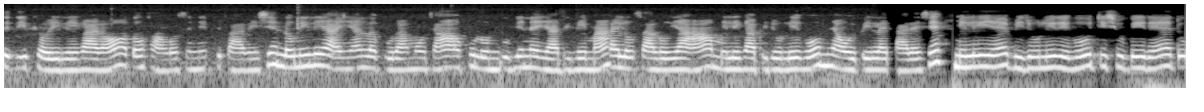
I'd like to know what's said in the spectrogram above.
တတိဖြော်ရည်လေးကတော့သုံးဆောင်လို့စနစ်ဖြစ်ပါပြီရှင်လုံနည်းလေးကအရန်လွယ်ကူတာမို့ကြောင့်အခုလိုပူပြင်းတဲ့ရာဒီလေးမှာလိုက်လို့စားလို့ရအောင်မေလေးကဗီဒီယိုလေးကိုမျှဝေပေးလိုက်ပါတယ်ရှင်မေလေးရဲ့ဗီဒီယိုလေးတွေကိုကြည့်ရှုပေးတဲ့တူ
